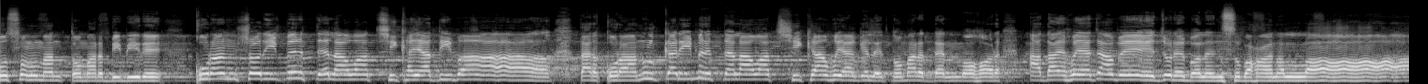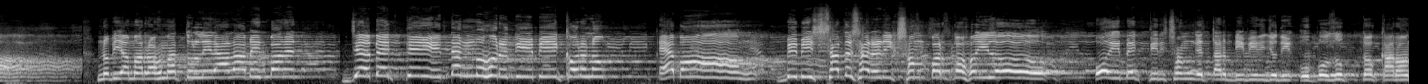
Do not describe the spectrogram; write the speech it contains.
মুসলমান তোমার বিবিরে কোরআন শরীফের তেলাওয়াত শিখাইয়া দিবা। তার কোরআনুল কারিমের তেলাওয়াত শিখা হইয়া গেলে তোমার দেন মোহর আদায় হয়ে যাবে। জোরে বলেন সুবহান নবী আমার রহমাতুল্লিল আলামিন বলেন, যে ব্যক্তি দেন মোহর দিয়ে বিয়ে করল এবং বিবির সাথে শারীরিক সম্পর্ক হইল। ওই ব্যক্তির সঙ্গে তার বিবির যদি উপযুক্ত কারণ,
